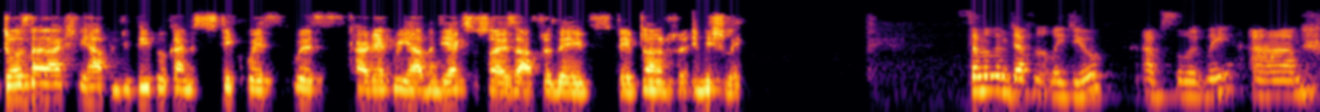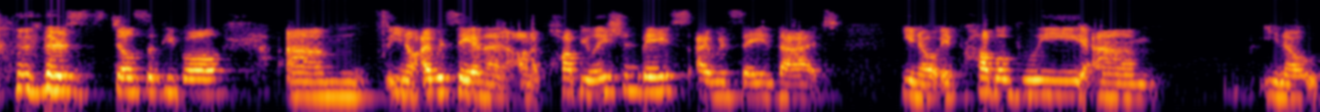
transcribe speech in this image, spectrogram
does that actually happen? Do people kind of stick with, with cardiac rehab and the exercise after they've they've done it initially? Some of them definitely do. Absolutely. Um, there's still some people. Um, you know, I would say on a on a population base, I would say that you know it probably um, you know,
